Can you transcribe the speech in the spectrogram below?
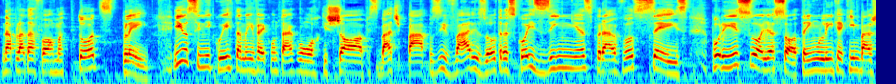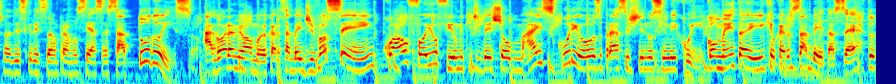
na plataforma Tots Play. E o Cine Queer também vai contar com workshops, bate-papos e várias outras coisinhas para vocês. Por isso, olha só, tem um link aqui embaixo na descrição para você acessar tudo isso. Agora, meu amor, eu quero saber de você, hein? Qual foi o filme que te deixou mais curioso para assistir no Cine Queer? Comenta aí que eu quero saber, tá certo?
